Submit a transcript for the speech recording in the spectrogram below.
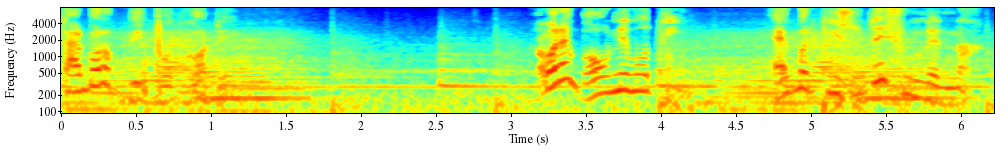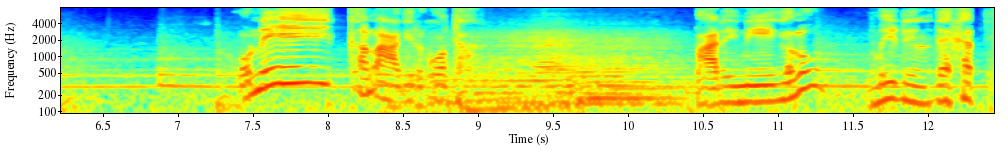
তারপর বিপদ ঘটে। আমার এক ভগ্নিমতি একবার কিছুতেই শুনলেন না। অনেক কাল আগের কথা। বাড়ি নিয়ে গেল মেডেল দেখাতে।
